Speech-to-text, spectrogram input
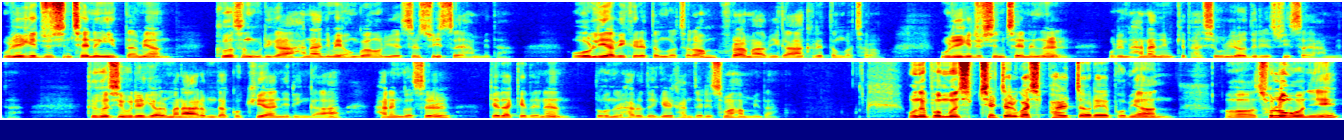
우리에게 주신 재능이 있다면 그것은 우리가 하나님의 영광을 위해 쓸 수 있어야 합니다. 올리압이 그랬던 것처럼 후라마비가 그랬던 것처럼 우리에게 주신 재능을 우리는 하나님께 다시 올려드릴 수 있어야 합니다. 그것이 우리에게 얼마나 아름답고 귀한 일인가 하는 것을 깨닫게 되는 또 오늘 하루 되길 간절히 소망합니다. 오늘 본문 17절과 18절에 보면 어, 솔로몬이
